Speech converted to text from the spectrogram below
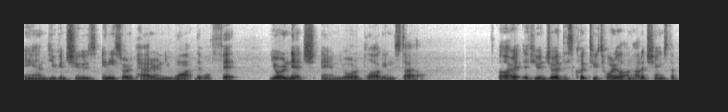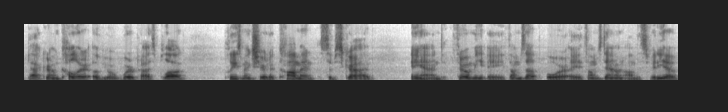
and you can choose any sort of pattern you want that will fit your niche and your blogging style. Alright, if you enjoyed this quick tutorial on how to change the background color of your WordPress blog, please make sure to comment, subscribe, and throw me a thumbs up or a thumbs down on this video.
